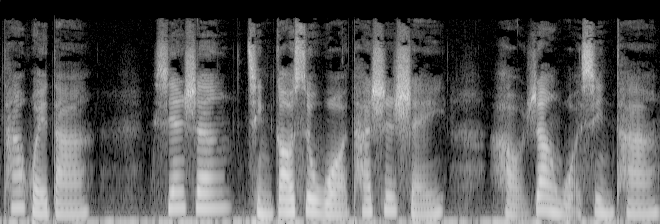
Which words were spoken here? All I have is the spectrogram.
他回答：“先生，请告诉我他是谁，好让我信他。”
